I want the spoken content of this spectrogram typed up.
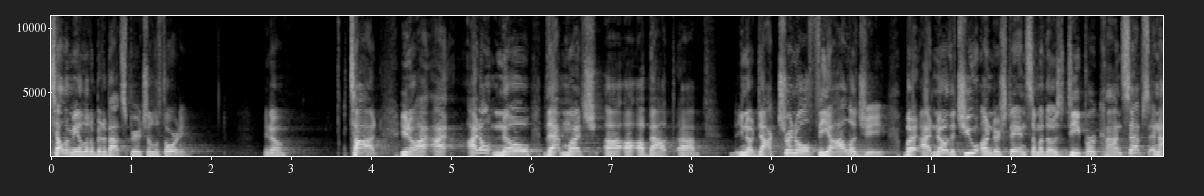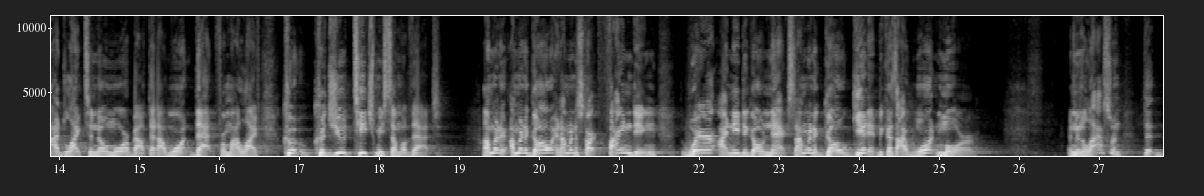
telling me a little bit about spiritual authority? You know? Todd, you know, I, I, I don't know that much uh, uh, about. Uh, you know, doctrinal theology, but I know that you understand some of those deeper concepts, and I'd like to know more about that. I want that for my life. Could, could you teach me some of that? I'm gonna, I'm gonna go and I'm gonna start finding where I need to go next. I'm gonna go get it because I want more. And then the last one, the,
